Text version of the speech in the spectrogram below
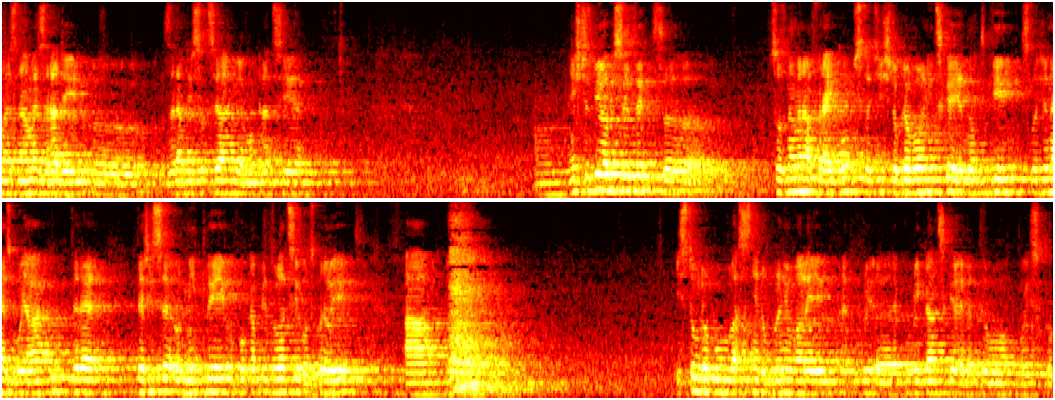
oné známé zrady, eh, zrady sociální demokracie. Hm, ještě zbývá vysvětlit eh, co znamená Freikorps, totiž dobrovolnické jednotky složené z vojáků, které, kteří se odmítli po kapitulaci odzbrojit a jistou dobu vlastně doplňovali republikánské Ebertovo vojsko.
